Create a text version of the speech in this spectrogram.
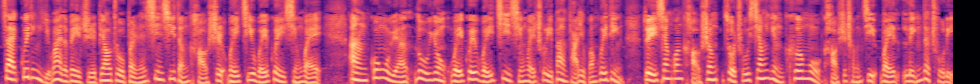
在规定以外的位置标注本人信息等考试违纪违规行为，按公务员录用违规违纪行为。处理办法有关规定，对相关考生作出相应科目考试成绩为零的处理。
